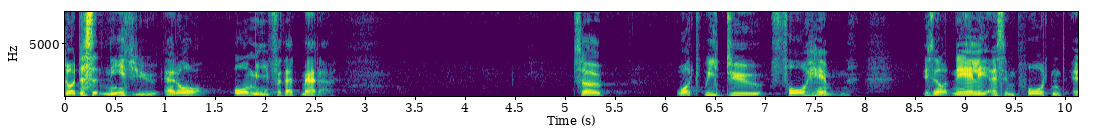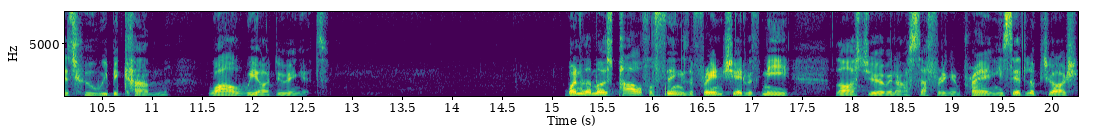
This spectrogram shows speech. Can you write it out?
God doesn't need you at all, or me for that matter. So, what we do for Him is not nearly as important as who we become while we are doing it. One of the most powerful things a friend shared with me last year when I was suffering and praying, he said, Look, Josh,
